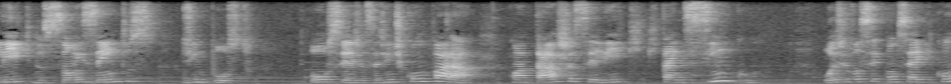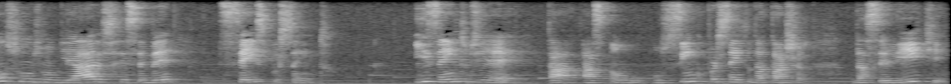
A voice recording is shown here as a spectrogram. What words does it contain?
líquidos, são isentos de imposto. Ou seja, se a gente comparar com a taxa Selic, que está em 5, hoje você consegue com os fundos imobiliários receber 6%, isento de IR, tá? As, o, os 5% da taxa da Selic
